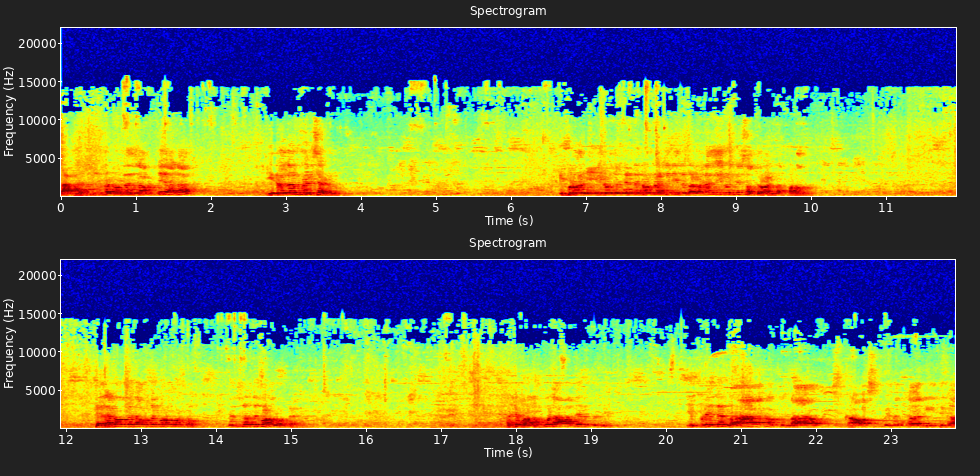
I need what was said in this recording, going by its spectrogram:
నాకు నచ్చినట్టు నడవడం లేదు కాబట్టి అలా ఈ రోజు నడిచాడు. ఇప్పుడు ఈ రోజు నిన్న నడిచి ఇది నడవలేదు ఈ రోజు నీ శత్రువు అని నాకు పడదు. తెలంగాణ ఎవరితో గొడవలు ఉంటాం తెలిసినంత గొడవలు ఉంటాయి. అంటే మనకు కూడా అదే ఉంటుంది. ఎప్పుడైతే నాకు నా కావాల్సిన విధంగా రీతిగా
